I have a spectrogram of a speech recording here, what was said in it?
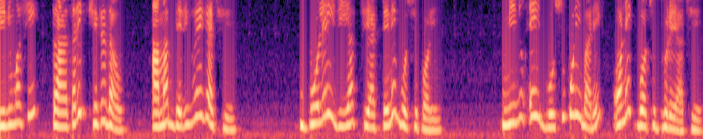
মিনু মাসি, তাড়াতাড়ি খেতে দাও। আমার দেরি হয়ে গেছে। বলেই রিয়া চেয়ার টেনে বসে পড়ে। মিনু এই বসু পরিবারে অনেক বছর ধরে আছে।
